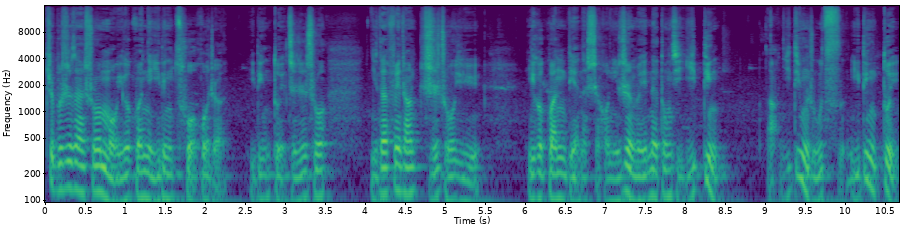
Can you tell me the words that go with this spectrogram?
这不是在说某一个观念一定错或者一定对，只是说你在非常执着于一个观点的时候，你认为那东西一定啊，一定如此，一定对，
